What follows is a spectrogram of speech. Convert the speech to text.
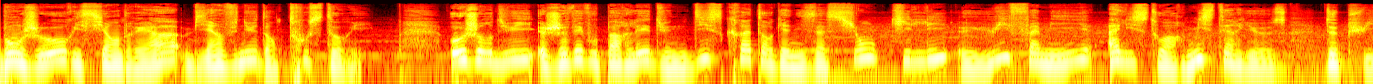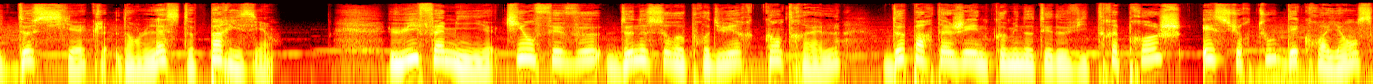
Bonjour, ici Andrea, bienvenue dans True Story. Aujourd'hui, je vais vous parler d'une discrète organisation qui lie huit familles à l'histoire mystérieuse depuis deux siècles dans l'Est parisien. Huit familles qui ont fait vœu de ne se reproduire qu'entre elles, de partager une communauté de vie très proche et surtout des croyances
